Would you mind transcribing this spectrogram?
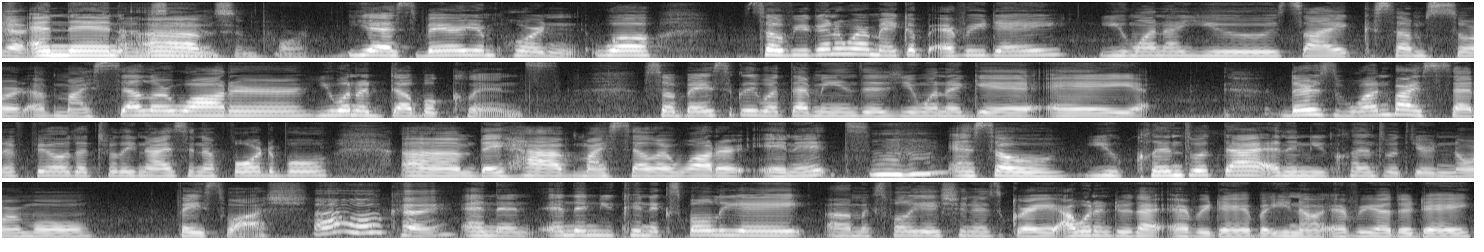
yeah, and then um, is important. Yes, very important. Well, so if you're gonna wear makeup every day, you want to use like some sort of micellar water. You want to double cleanse. So basically, what that means is you want to get a. There's one by Cetaphil that's really nice and affordable. Um, they have micellar water in it, Mm-hmm. and so you cleanse with that, and then you cleanse with your normal face wash. Oh, okay. And then and then you can exfoliate. Um, exfoliation is great. I wouldn't do that every day, but you know every other day.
